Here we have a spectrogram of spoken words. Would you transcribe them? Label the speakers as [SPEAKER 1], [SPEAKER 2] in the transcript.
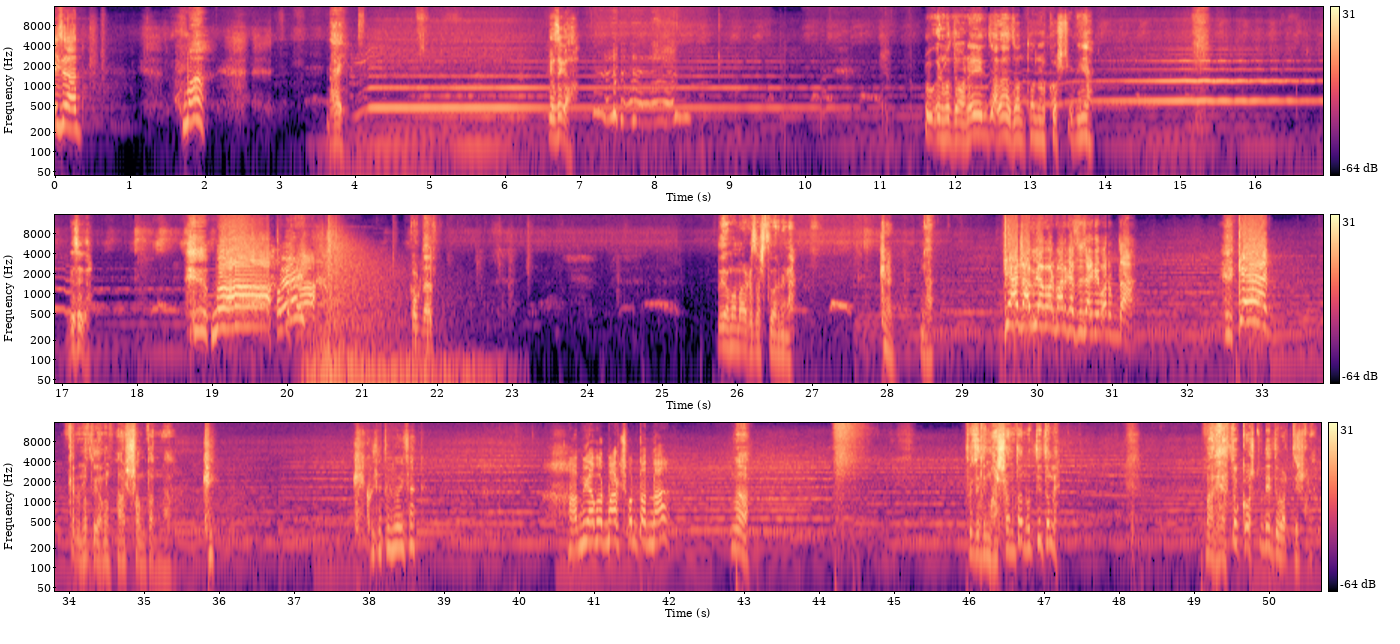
[SPEAKER 1] ভাইজান। মা। ভাই। গেছে গা। রোগের মধ্যে অনেক জ্বালা যন্ত্রণা কষ্ট নিয়ে। গেছে গা। মা কবদার তুই আমার মার কাছে আসতে পারবি না।
[SPEAKER 2] কেন?
[SPEAKER 1] না।
[SPEAKER 2] কেন আমি আমার মার কাছে যাইতে পারব না? কেন?
[SPEAKER 1] কেননা তুই আমার মার সন্তান না।
[SPEAKER 2] কি? কি কইলে তুমি ওই জাত? আমি আমার মার সন্তান না?
[SPEAKER 1] না। তুই যদি মার সন্তান হতি তাহলে মানে এত কষ্ট দিতে পারতিস না।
